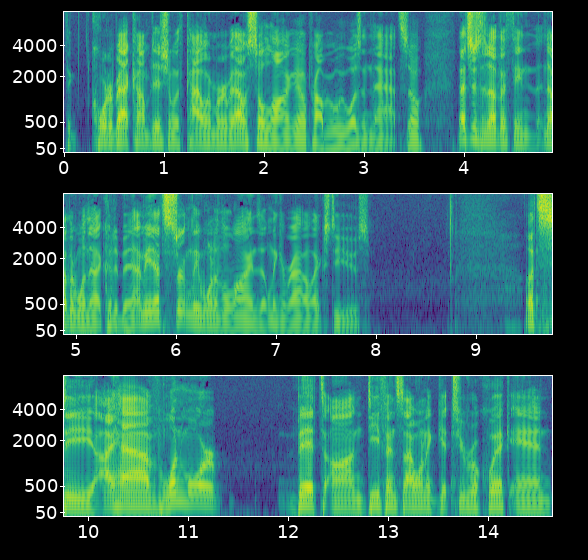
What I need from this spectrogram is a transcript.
the quarterback competition with Kyler Murray, but that was so long ago, probably wasn't that. So that's just another thing, another one that could have been. I mean, that's certainly one of the lines that Lincoln Riley likes to use. Let's see. I have one more bit on defense I want to get to real quick, and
